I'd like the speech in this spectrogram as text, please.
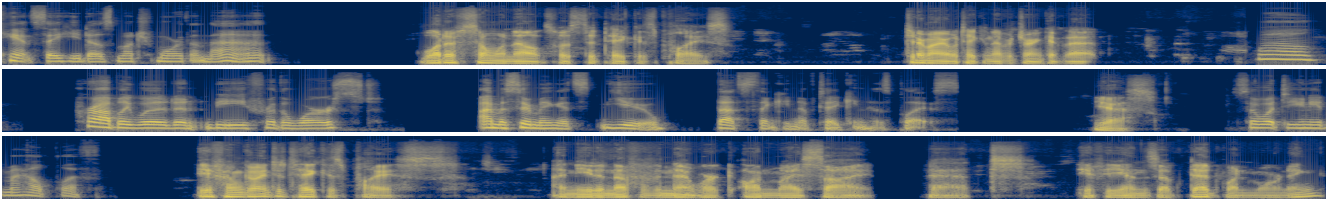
can't say he does much more than that. What if someone else was to take his place? Jeremiah will take another drink at that. Well, probably wouldn't be for the worst. I'm assuming it's you that's thinking of taking his place. Yes. So, what do you need my help with? If I'm going to take his place, I need enough of a network on my side that if he ends up dead one morning,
